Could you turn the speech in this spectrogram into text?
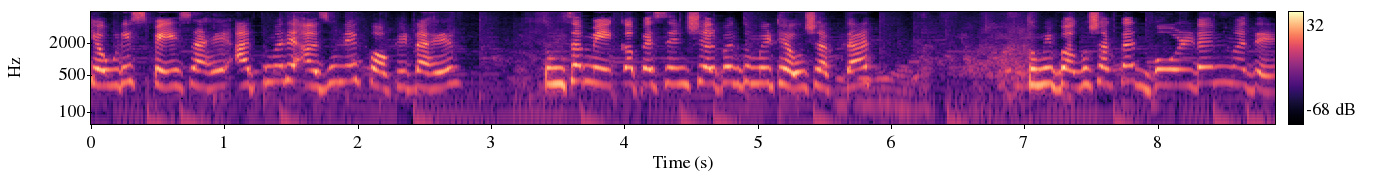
केवढी स्पेस आहे. आतमध्ये अजून एक पॉकेट आहे. तुमचा मेकअप एसेन्शियल पण तुम्ही ठेवू शकतात. तुम्ही बघू शकतात गोल्डनमध्ये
